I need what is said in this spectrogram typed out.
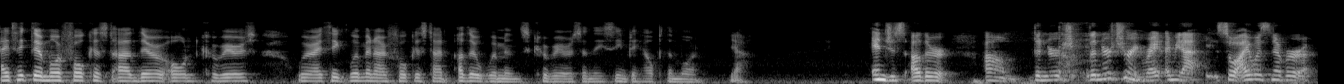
I think they're more focused on their own careers, where I think women are focused on other women's careers, and they seem to help them more. Yeah. And just other um, the nurture the nurturing, right? I mean, I, so I was never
